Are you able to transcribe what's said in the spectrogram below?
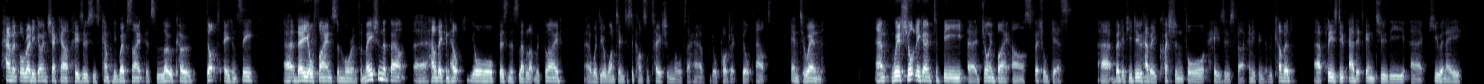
haven't already, go and check out Jesus's company website. It's lowcode.agency. Uh, there you'll find some more information about uh, how they can help your business level up with Glide, uh, whether you're wanting just a consultation or to have your project built out end to end. Um, we're shortly going to be uh, joined by our special guest. Uh, but if you do have a question for Jesus about anything that we covered, uh, please do add it into the Q&A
